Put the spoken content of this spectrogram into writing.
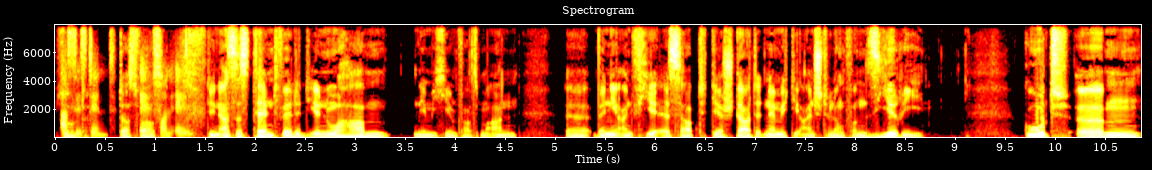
So, Assistent. das 11 war's. von 11. Den Assistent werdet ihr nur haben, nehme ich jedenfalls mal an, äh, wenn ihr ein 4S habt. Der startet nämlich die Einstellung von Siri. Gut, ähm,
